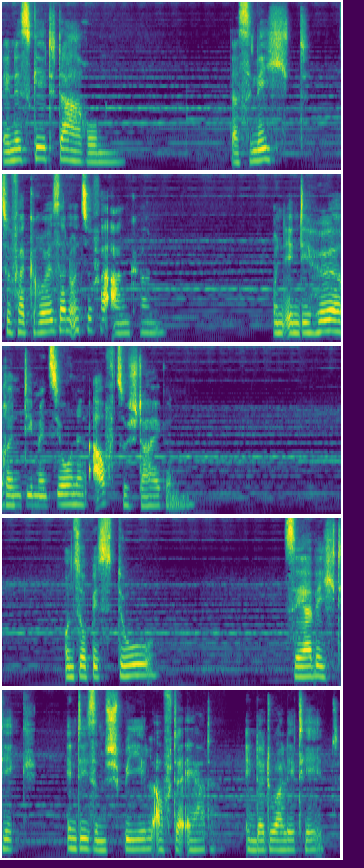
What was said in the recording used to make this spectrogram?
Denn es geht darum, das Licht zu vergrößern und zu verankern und in die höheren Dimensionen aufzusteigen. Und so bist du sehr wichtig in diesem Spiel auf der Erde in der Dualität.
